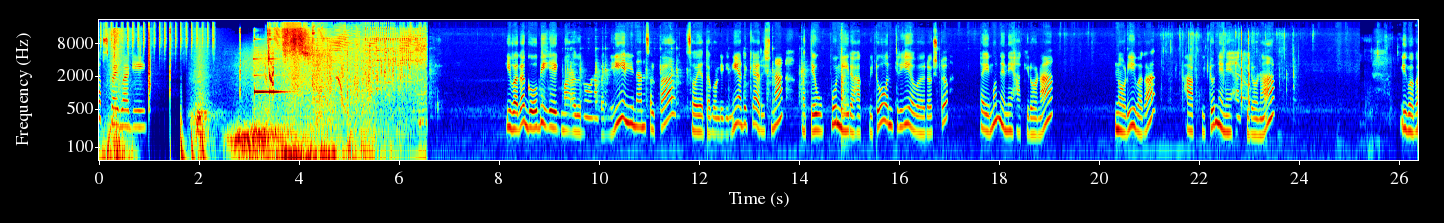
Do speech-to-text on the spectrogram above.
ಸಬ್ಸ್ಕ್ರೈಬ್ ಆಗಿ. ಇವಾಗ ಗೋಬಿ ಹೇಗೆ ಮಾಡೋದು ನೋಡೋಣ ಬನ್ನಿ. ಇಲ್ಲಿ ನಾನು ಸ್ವಲ್ಪ ಸೋಯಾ ತಗೊಂಡಿದ್ದೀನಿ ಅದಕ್ಕೆ ಅರಿಶಿನ ಮತ್ತು ಉಪ್ಪು, ನೀರು ಹಾಕಿಬಿಟ್ಟು ಒಂದು ತ್ರೀ ಅವರ್ ಅಷ್ಟು ಟೈಮು ನೆನೆ ಹಾಕಿರೋಣ. ನೋಡಿ ಇವಾಗ ಹಾಕ್ಬಿಟ್ಟು ನೆನೆ ಹಾಕಿರೋಣ. ಇವಾಗ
